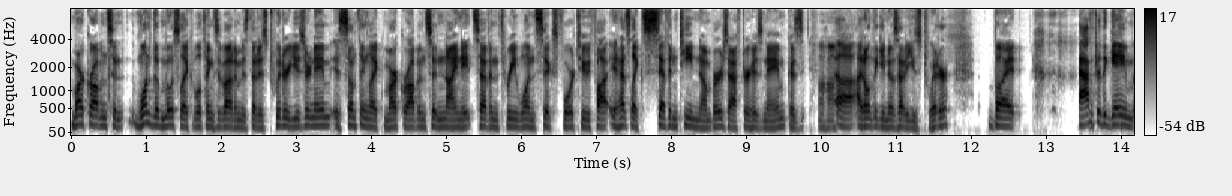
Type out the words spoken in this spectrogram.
Mark Robinson, one of the most likable things about him is that his Twitter username is something like Mark Robinson 987316425. It has like 17 numbers after his name because uh, I don't think he knows how to use Twitter. But after the game,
